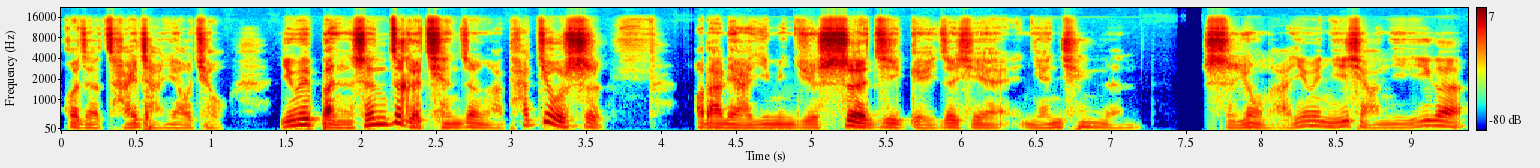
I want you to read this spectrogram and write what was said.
或者财产要求，因为本身这个签证啊，它就是澳大利亚移民局设计给这些年轻人使用的。因为你想，你一个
